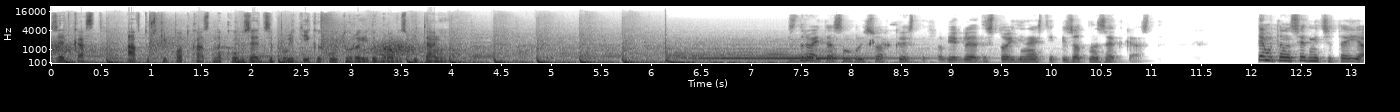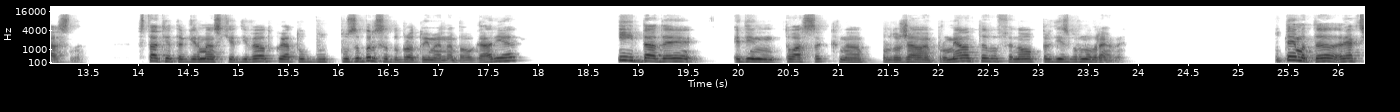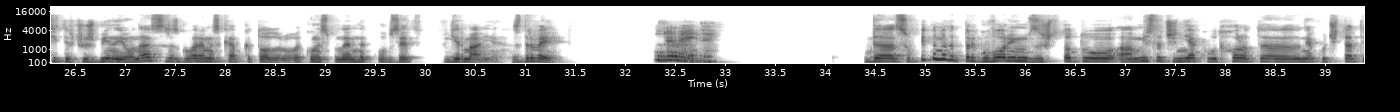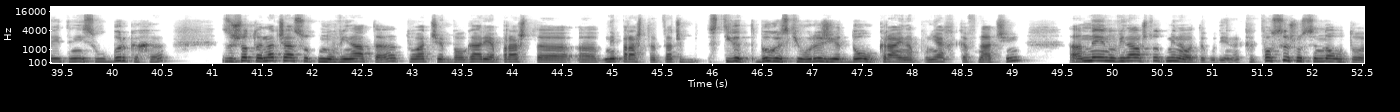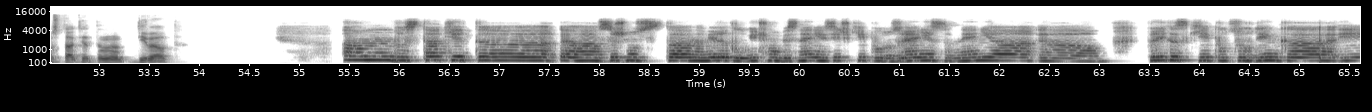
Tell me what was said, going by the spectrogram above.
Zcast – авторски подкаст на Клуб Z за политика, култура и добро възпитание. Здравейте, аз съм Борислав Кръстев, а вие гледате 111 епизод на Zcast. Темата на седмицата е ясна. Статията в германския дивелт, която позабърса доброто име на България и даде един тласък на продължаване промяната в едно предизборно време. По темата реакциите в чужбина и у нас разговаряме с Капка Тодорова, кореспондент на Клуб Z в Германия. Здравей! Здравейте! Да се опитаме да преговорим, защото а, мисля, че някои от хората, някои от читателите ни се объркаха, защото една част от новината, това, че България праща, а, не праща, това, че стигат български оръжия до Украина по някакъв начин, а, не е новина още от миналата година. Какво всъщност е новото в статията на Дивелта? В статията всъщност намират логично обяснение всички подозрения, съмнения, приказки под сурдинка и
